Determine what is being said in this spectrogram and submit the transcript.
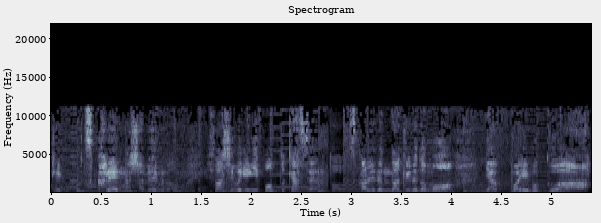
結構疲れんな喋るの。久しぶりにポッドキャストやると疲れるんだけれども、やっぱり僕は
